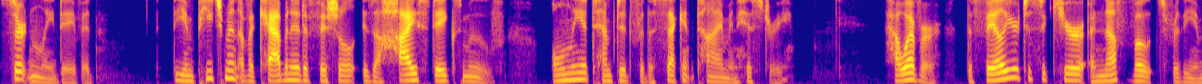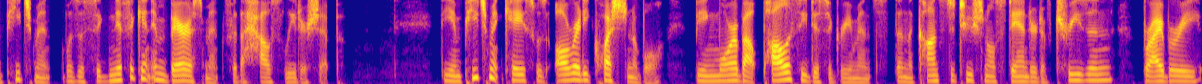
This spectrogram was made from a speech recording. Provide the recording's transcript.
Certainly, David. The impeachment of a cabinet official is a high stakes move, only attempted for the second time in history. However, the failure to secure enough votes for the impeachment was a significant embarrassment for the House leadership. The impeachment case was already questionable, being more about policy disagreements than the constitutional standard of treason, bribery,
